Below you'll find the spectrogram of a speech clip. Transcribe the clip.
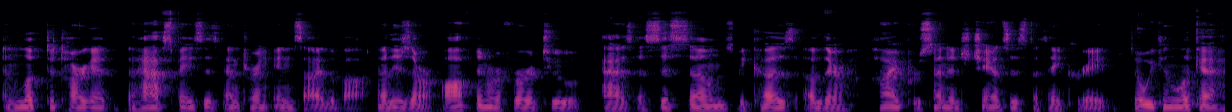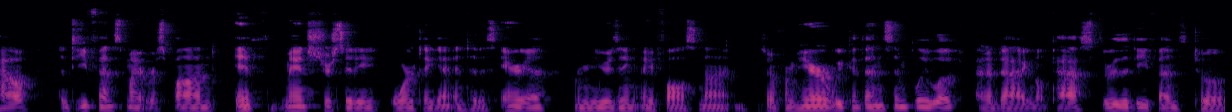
and look to target the half spaces entering inside the box. Now, these are often referred to as assist zones because of their high percentage chances that they create. So, we can look at how a defense might respond if Manchester City were to get into this area when using a false 9. So from here, we could then simply look at a diagonal pass through the defense to a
